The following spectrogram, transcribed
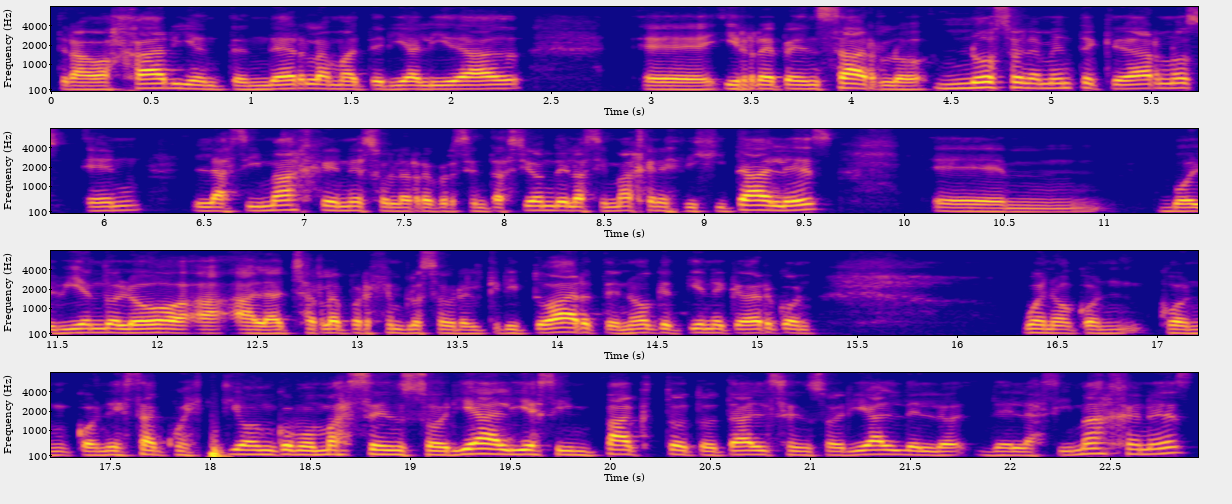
trabajar y entender la materialidad eh, y repensarlo, no solamente quedarnos en las imágenes o la representación de las imágenes digitales, em, volviéndolo a, a, la charla, por ejemplo, sobre el criptoarte, ¿no? que tiene que ver con bueno, con, esa cuestión como más sensorial y ese impacto total sensorial de, las imágenes,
